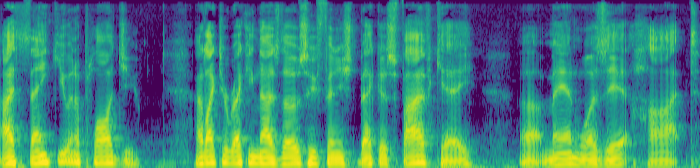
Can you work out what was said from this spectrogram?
I thank you and applaud you. I'd like to recognize those who finished Becca's 5K. Uh, man, was it hot.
